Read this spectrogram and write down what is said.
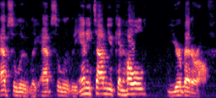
Absolutely. Absolutely. Anytime you can hold, you're better off.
